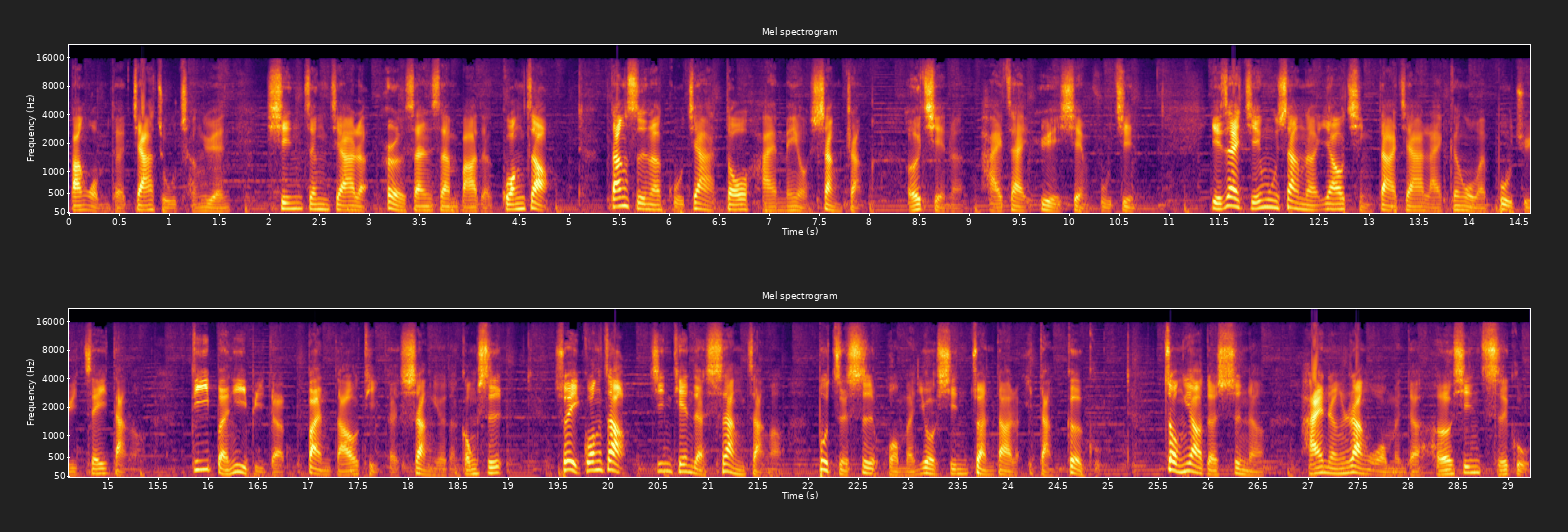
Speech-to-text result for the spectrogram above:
帮我们的家族成员。新增加了二三三八的光照，当时呢股价都还没有上涨，而且呢还在月线附近，也在节目上呢邀请大家来跟我们布局这一档哦，低本益比的半导体的上游的公司，所以光照今天的上涨哦，不只是我们又新赚到了一档个股，重要的是呢还能让我们的核心持股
